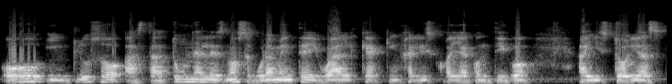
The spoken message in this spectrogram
o incluso hasta túneles, ¿no? Seguramente igual que aquí en Jalisco, allá contigo, hay historias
